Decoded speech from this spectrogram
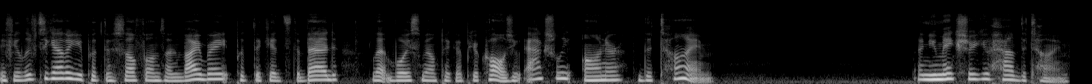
If you live together, you put the cell phones on vibrate, put the kids to bed, let voicemail pick up your calls. You actually honor the time. And you make sure you have the time.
